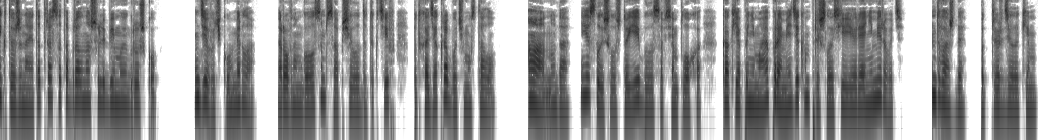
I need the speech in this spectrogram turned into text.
«И кто же на этот раз отобрал нашу любимую игрушку?» «Девочка умерла», — ровным голосом сообщила детектив, подходя к рабочему столу. «А, ну да, я слышал, что ей было совсем плохо. Как я понимаю, парамедикам пришлось ее реанимировать». «Дважды», — подтвердила Ким,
